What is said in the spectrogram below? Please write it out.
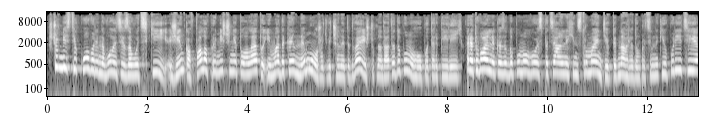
що в місті Ковалі на вулиці Заводській жінка впала в приміщенні туалету, і медики не можуть відчинити двері, щоб надати допомогу потерпілій. Рятувальники за допомогою спеціальних інструментів під наглядом працівників поліції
